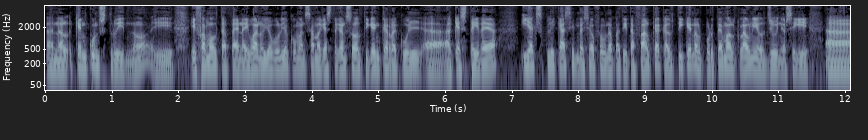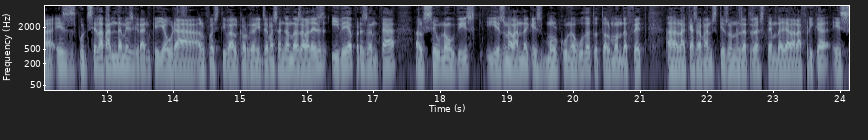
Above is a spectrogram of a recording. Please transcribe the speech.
en el, que hem construït, no? I, I fa molta pena. I bueno, jo volia començar amb aquesta cançó del Tiquen que recull uh, aquesta idea i explicar, si em deixeu fer una petita falca, que el Tiquen el portem al Clown i al juny. O sigui, uh, és potser la banda més gran que hi haurà al festival que organitzem a Sant Joan de les Abadeses i ve a presentar el seu nou disc i és una banda que és molt coneguda a tot el món. De fet, uh, la Casa Mans, que és on nosaltres estem d'allà de l'Àfrica, és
